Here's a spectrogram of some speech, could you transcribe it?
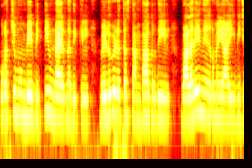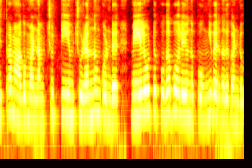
കുറച്ചു മുമ്പേ ഭിത്തി ഉണ്ടായിരുന്ന ദിക്കിൽ വെളുവെളുത്ത സ്തംഭാകൃതിയിൽ വളരെ നേർമയായി വിചിത്രമാകും വണ്ണം ചുറ്റിയും ചുഴന്നും കൊണ്ട് മേലോട്ട് പുക പോലെയൊന്ന് പൊങ്ങി വരുന്നത് കണ്ടു.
